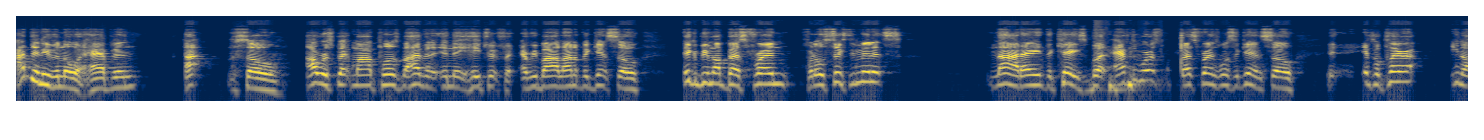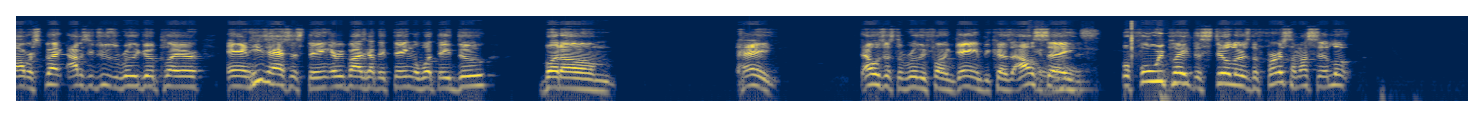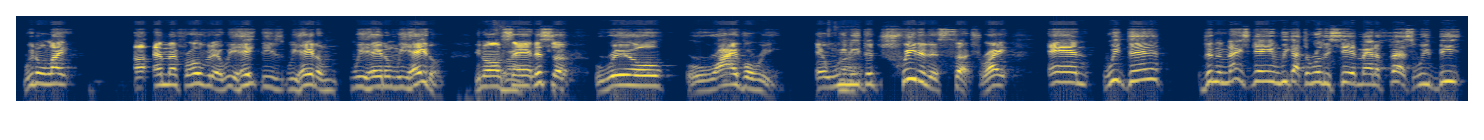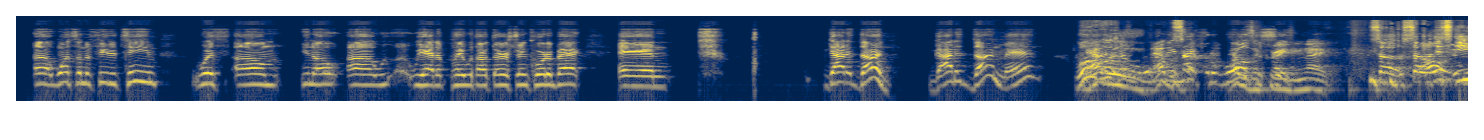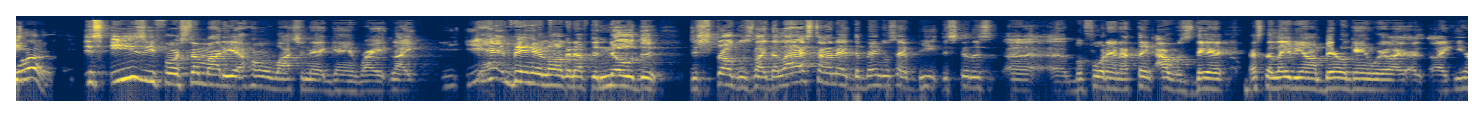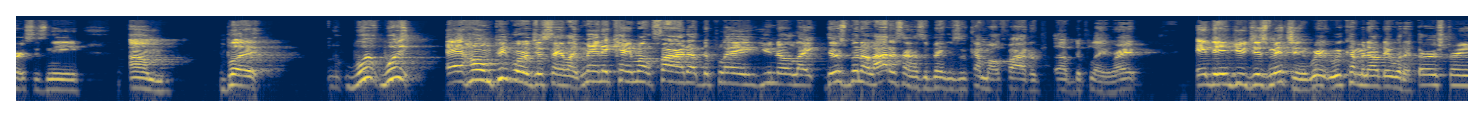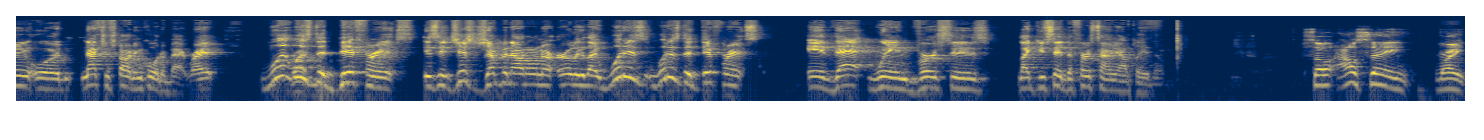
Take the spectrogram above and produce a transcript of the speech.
I didn't even know what happened. I so I respect my opponents, but I have an innate hatred for everybody I line up against. So it could be my best friend for those 60 minutes. Nah, that ain't the case. But afterwards, best friends once again. So if a player, you know, I respect, obviously Juju's a really good player, and he has his thing. Everybody's got their thing of what they do. But um, hey, that was just a really fun game because I'll It say was. before we played the Steelers the first time, I said, look, we don't like uh, MF over there. We hate these. We hate them. We hate them. We hate them. You know what I'm Right. saying? This is a real rivalry, and we Right. need to treat it as such, right? And we did. Then the next game, we got to really see it manifest. We beat uh, once undefeated team with, um, you know, uh, we, we had to play with our third string quarterback, and got it done. Got it done, man. What that was was- that was, night for the world. that was a to see. crazy night. so so Oh, it's it e- it's easy for somebody at home watching that game, right? Like you you hadn't been here long enough to know the the struggles. Like the last time that the Bengals had beat the Steelers uh, uh, before then, I think I was there. That's the Le'Veon Bell game where like like he hurts his knee. Um, but what what at home people are just saying like, man, they came out fired up to play. You know, like there's been a lot of times the Bengals have come out fired up- to play, right? And then you just mentioned we're, we're coming out there with a third string or not your starting quarterback, right? What was the difference? Is it just jumping out on her early? Like, what is what is the difference in that win versus, like you said, the first time y'all played them? So I'll say, right,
